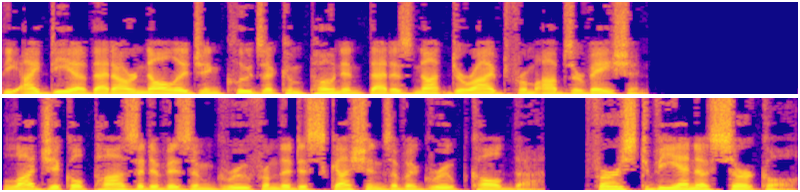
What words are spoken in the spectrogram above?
the idea that our knowledge includes a component that is not derived from observation. Logical positivism grew from the discussions of a group called the First Vienna Circle,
